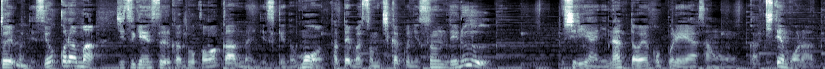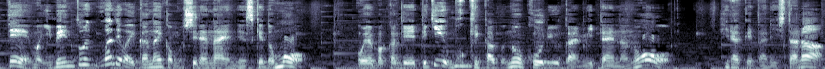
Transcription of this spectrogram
例えばですよ、これはまあ、実現するかどうかわかんないんですけども、例えばその近くに住んでる、知り合いになった親子プレイヤーさんが来てもらって、まあ、イベントまではいかないかもしれないんですけども、親バカ芸的ポケカブの交流会みたいなのを開けたりしたら、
